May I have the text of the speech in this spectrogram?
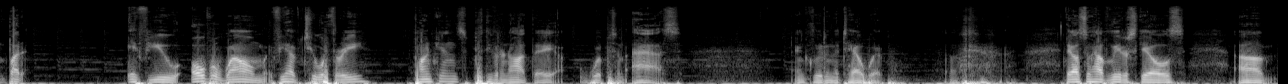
but if you overwhelm, if you have two or three pumpkins, believe it or not, they whip some ass, including the tail whip. they also have leader skills. Um,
